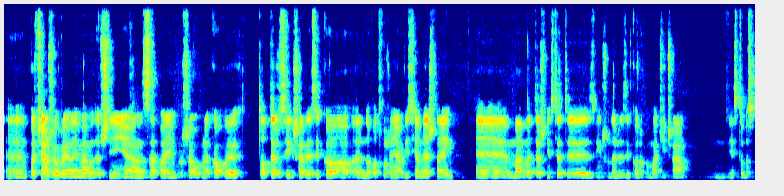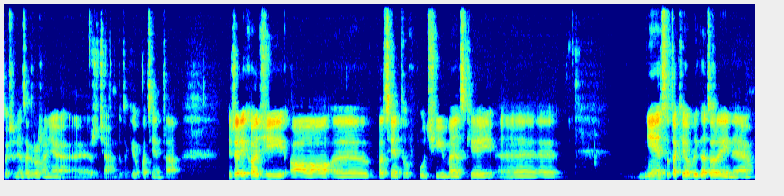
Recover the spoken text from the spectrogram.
E, Po ciąży urojonej mamy do czynienia z zapaleniem gruczołów mlekowych. To też zwiększa ryzyko nowotworzenia w mlecznej. Mamy też niestety zwiększone ryzyko kropomacica. Jest to bezpośrednie zagrożenie życia do takiego pacjenta. Jeżeli chodzi o pacjentów płci męskiej, nie jest to takie obligatoryjne.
